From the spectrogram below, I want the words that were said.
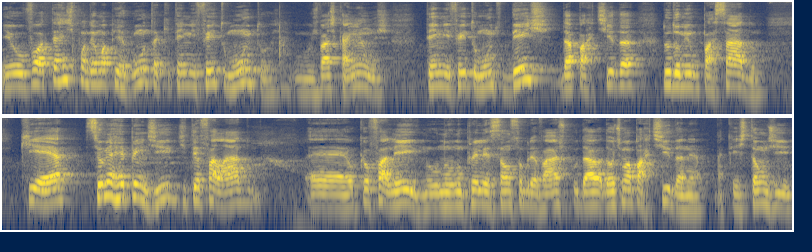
eu vou até responder uma pergunta que tem me feito muito, os vascaínos têm me feito muito desde a partida do domingo passado, que é se eu me arrependi de ter falado é, o que eu falei no, no, no preleção sobre Vasco da, da, última partida, né? A questão de,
